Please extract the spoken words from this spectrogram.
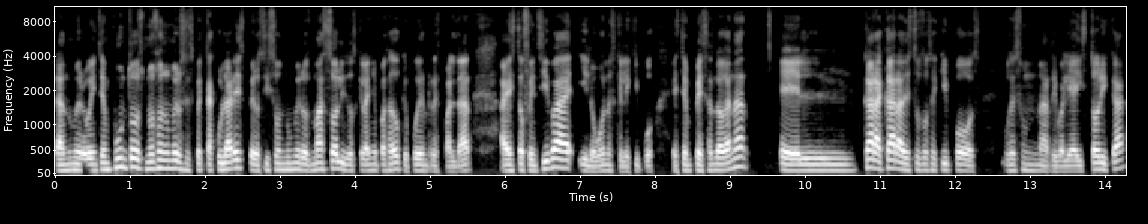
la número 20 en puntos. No son números espectaculares, pero sí son números más sólidos que el año pasado que pueden respaldar a esta ofensiva y lo bueno es que el equipo está empezando a ganar. El cara a cara de estos dos equipos pues es una rivalidad histórica,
